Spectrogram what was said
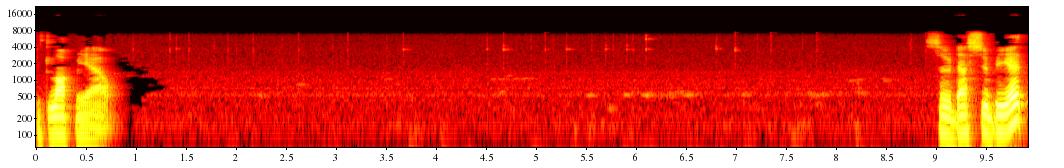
It's locked me out. So that should be it.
